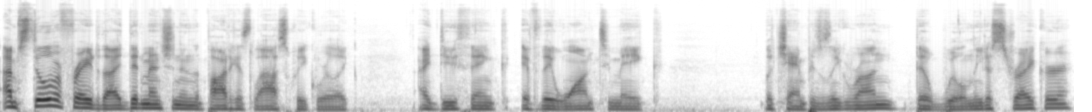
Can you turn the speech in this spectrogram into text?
I'm still afraid that I did mention in the podcast last week where like I do think if they want to make the Champions League run, they will need a striker.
